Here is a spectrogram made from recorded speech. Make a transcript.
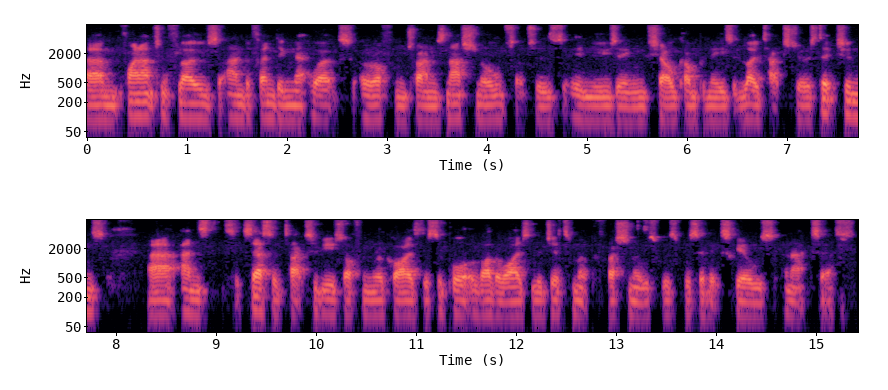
Um, financial flows and offending networks are often transnational, such as in using shell companies in low tax jurisdictions, uh, and success of tax abuse often requires the support of otherwise legitimate professionals with specific skills and access.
